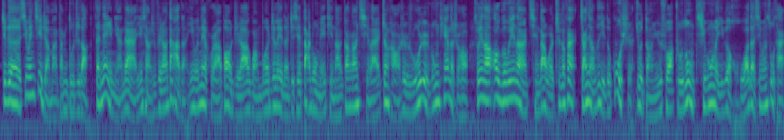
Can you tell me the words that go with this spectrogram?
这个新闻记者嘛，咱们都知道，在那个年代啊，影响是非常大的。因为那会儿啊，报纸啊、广播之类的这些大众媒体呢，刚刚起来，正好是如日中天的时候。所以呢，奥格威呢，请大伙儿吃个饭，讲讲自己的故事，就等于说主动提供了一个活的新闻素材。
